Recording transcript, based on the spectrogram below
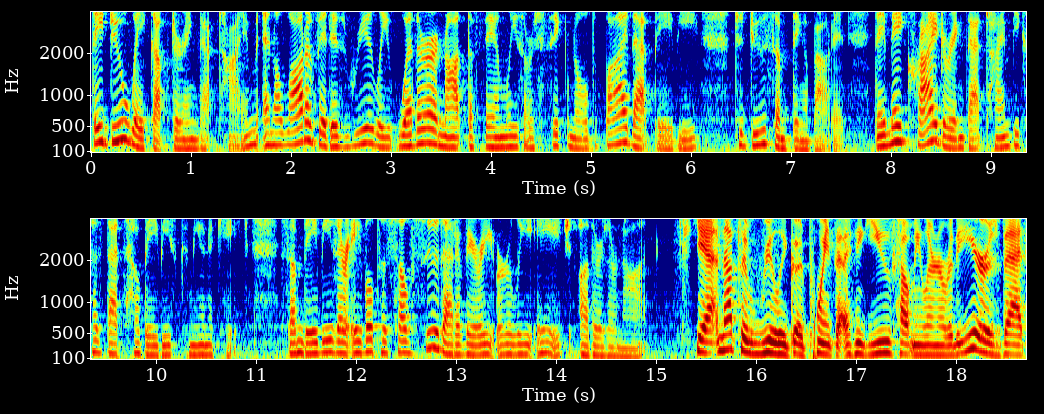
they do wake up during that time, and a lot of it is really whether or not the families are signaled by that baby to do something about it. They may cry during that time because that's how babies communicate. Some babies are able to self soothe at a very early age, others are not. Yeah, and that's a really good point that I think you've helped me learn over the years that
